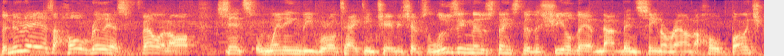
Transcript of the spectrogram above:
the New Day as a whole really has fallen off since winning the World Tag Team Championships. Losing those things to the Shield, they have not been seen around a whole bunch,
